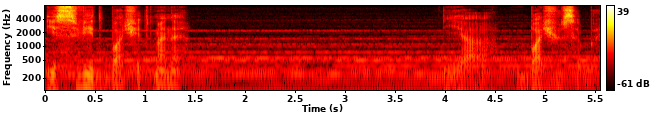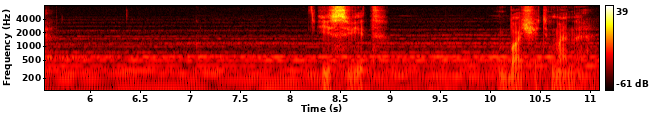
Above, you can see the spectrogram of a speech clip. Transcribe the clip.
І світ бачить мене. Я бачу себе. І світ бачить мене.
